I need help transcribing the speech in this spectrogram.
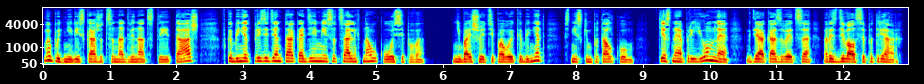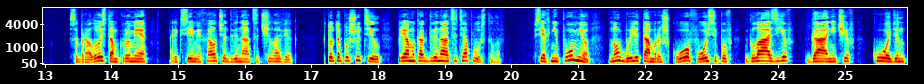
Мы поднялись, кажется, на двенадцатый этаж, в кабинет президента Академии социальных наук Осипова. Небольшой типовой кабинет с низким потолком, тесная приемная, где, оказывается, раздевался патриарх. Собралось там, кроме Алексея Михайловича, двенадцать человек. Кто-то пошутил, прямо как двенадцать апостолов. Всех не помню, но были там Рыжков, Осипов, Глазьев, Ганичев, Кодин,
